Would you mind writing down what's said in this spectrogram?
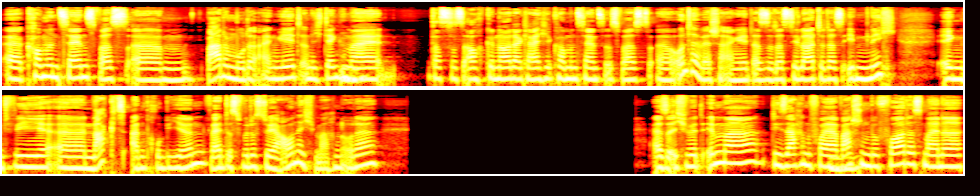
äh, Common Sense, was ähm, Bademode angeht und ich denke mhm. mal, dass es auch genau der gleiche Common Sense ist, was äh, Unterwäsche angeht. Also dass die Leute das eben nicht irgendwie äh, nackt anprobieren, weil das würdest du ja auch nicht machen, oder? Also ich würde immer die Sachen vorher mhm. waschen, bevor das meine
